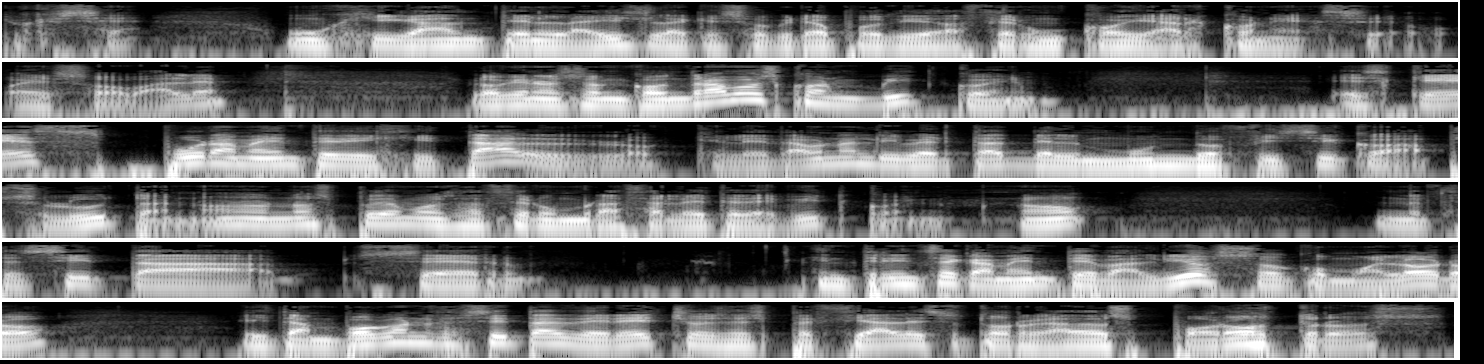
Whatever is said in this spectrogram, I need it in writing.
yo qué sé, un gigante en la isla que se hubiera podido hacer un collar con ese o eso, ¿vale? Lo que nos encontramos con Bitcoin es que es puramente digital, lo que le da una libertad del mundo físico absoluta, ¿no? No nos podemos hacer un brazalete de Bitcoin, ¿no? Necesita ser intrínsecamente valioso como el oro, y tampoco necesita derechos especiales otorgados por otros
